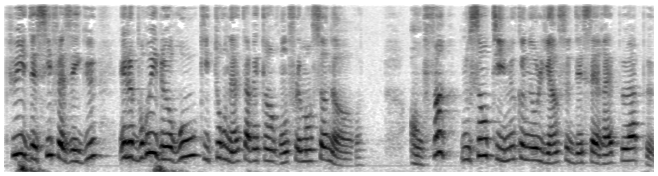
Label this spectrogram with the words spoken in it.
puis des sifflets aigus et le bruit de roues qui tournaient avec un ronflement sonore. Enfin, nous sentîmes que nos liens se desserraient peu à peu.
